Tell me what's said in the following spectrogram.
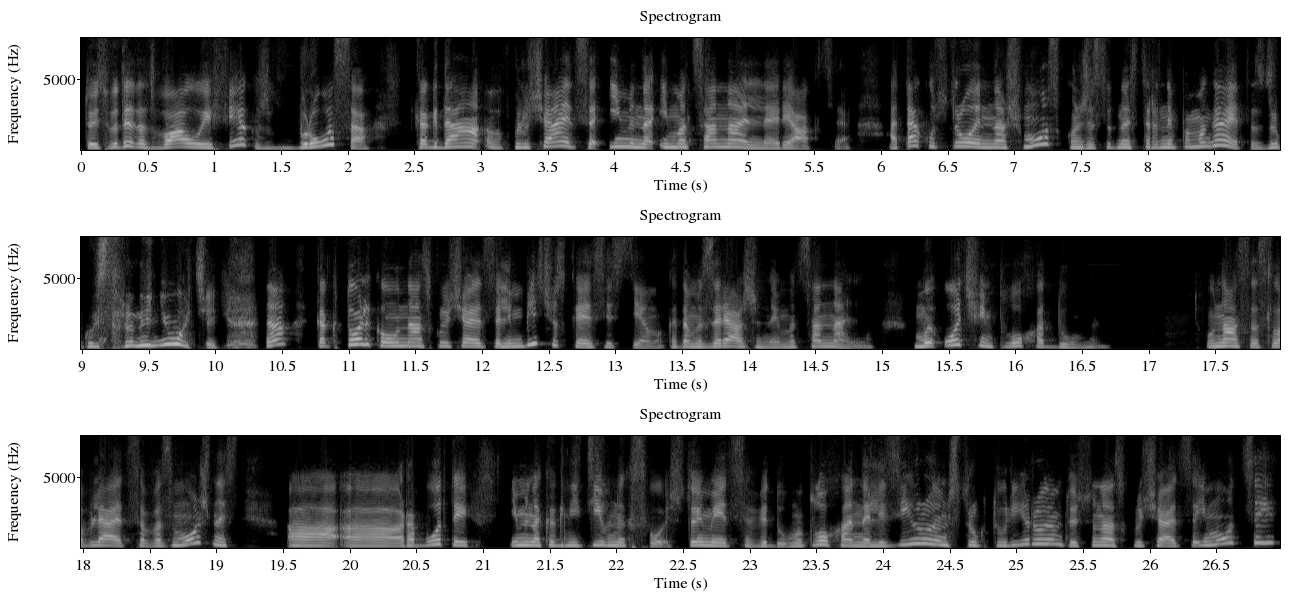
То есть вот этот вау-эффект вброса, когда включается именно эмоциональная реакция. А так устроен наш мозг, он же с одной стороны помогает, а с другой стороны не очень. Да? Как только у нас включается лимбическая система, когда мы заряжены эмоционально, мы очень плохо думаем у нас ослабляется возможность а, а, работы именно когнитивных свойств. Что имеется в виду? Мы плохо анализируем, структурируем, то есть у нас включаются эмоции,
